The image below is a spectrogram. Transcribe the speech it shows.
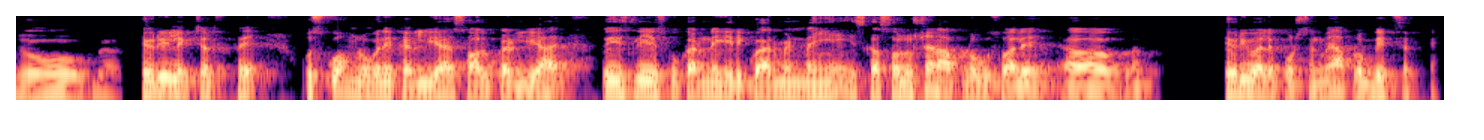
जो थ्योरी लेक्चर्स थे, उसको हम लोगों ने कर लिया है सॉल्व कर लिया है। तो इसलिए इसको करने की रिक्वायरमेंट नहीं है। इसका सॉल्यूशन आप लोग उस वाले थ्योरी वाले पोर्शन में आप लोग देख सकते हैं।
